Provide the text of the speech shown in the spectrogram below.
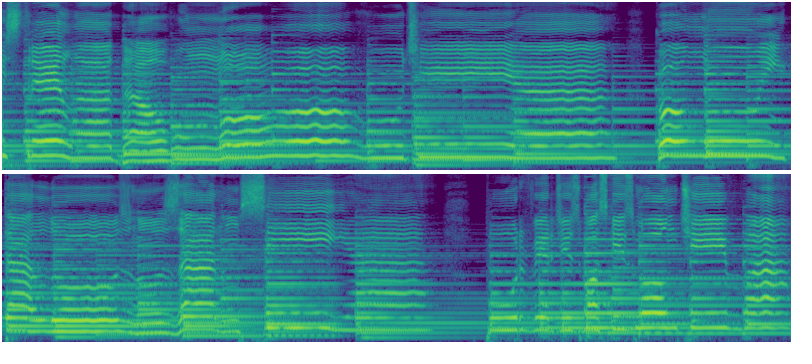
estrela d'alva um novo dia, com muita luz nos anuncia, por verdes bosques montival,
